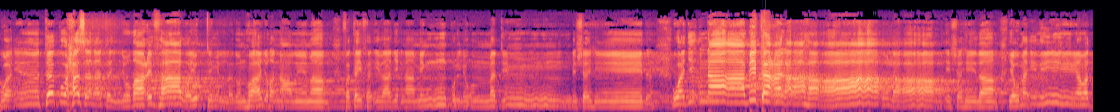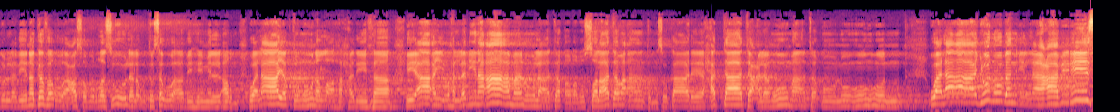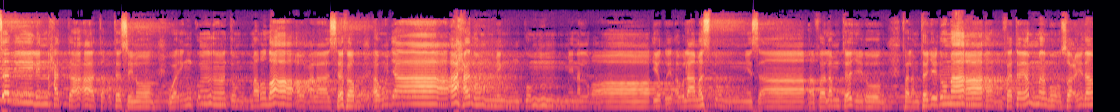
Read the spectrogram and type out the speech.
وإن تك حسنة يضاعفها ويؤت من لدنه أجرا عظيما. فكيف إذا جئنا من كل أمة بشهيد؟ وجئنا بك على هؤلاء شهيدا. يومئذ يود الذين كفروا وعصوا الرسول لو تسوى بهم الأرض ولا يكتمون الله حديثا. يا أيها الذين آمنوا لا تقربوا الصلاة وأنتم سكاري حتى تعلموا ما تقولون ولا جنبا إلا عابري سبيل حتى تغتسلوا وإن كنتم مرضى أو على سفر أو جاء أحد منكم من الغائط أو لامستم النساء فلم تجدوا فلم تجدوا ماء فتيمموا صعيدا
